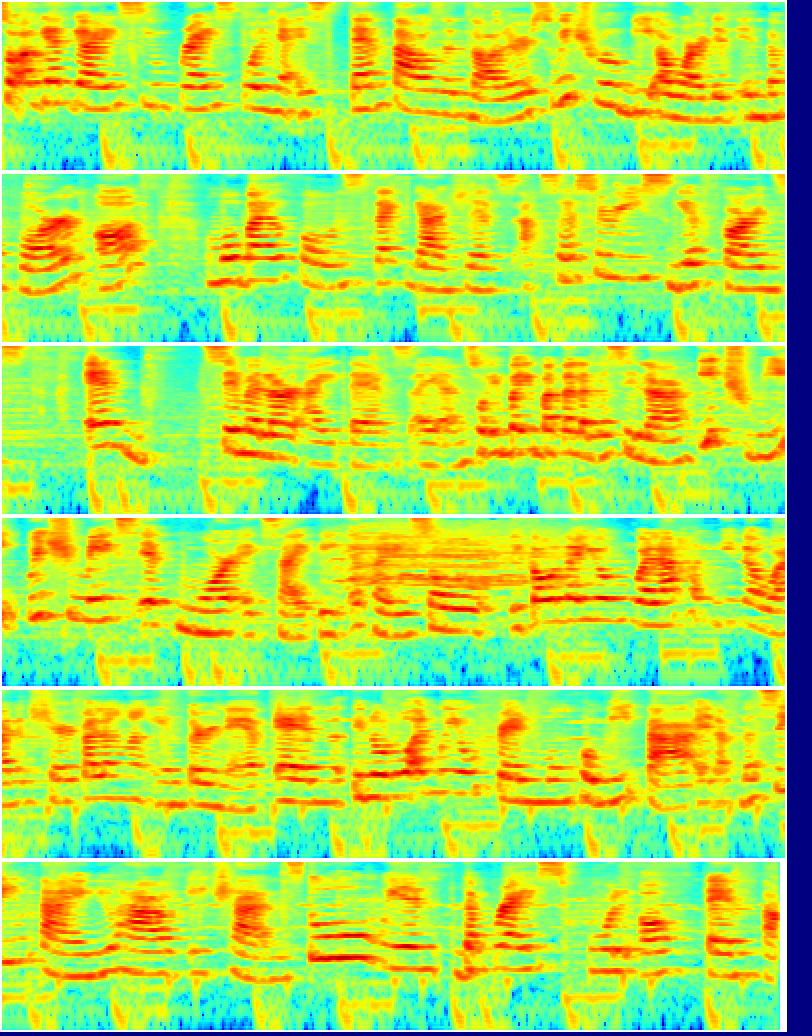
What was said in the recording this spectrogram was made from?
So again guys, yung prize pool niya is $10,000 which will be awarded in the form of mobile phones, tech gadgets, accessories, gift cards, and similar items. Ayan. So, iba-iba talaga sila each week, which makes it more exciting. Okay, so, ikaw na yung wala kang ginawa, nag-share ka lang ng internet, and tinuruan mo yung friend mong kumita, and at the same time, you have a chance to win the prize pool of $10,000.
